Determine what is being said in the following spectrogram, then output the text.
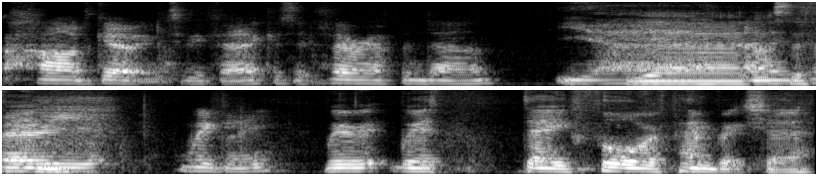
hard going, to be fair, because it's very up and down. Yeah. Yeah, and that's it's the thing. very wiggly. We're we're day four of Pembrokeshire,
